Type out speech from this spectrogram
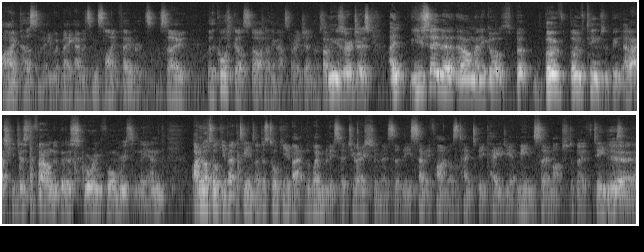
I personally would make Everton slight favourites. So with a quarter goal start, I think that's very generous. I think it's very generous. And you say that there are many goals, but both both teams have, been, have actually just found a bit of scoring form recently. And I'm not talking about the teams. I'm just talking about the Wembley situation. Is that these semi-finals tend to be cagey. It means so much to both teams. Yeah,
